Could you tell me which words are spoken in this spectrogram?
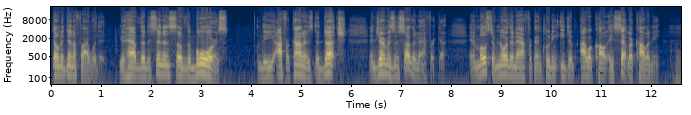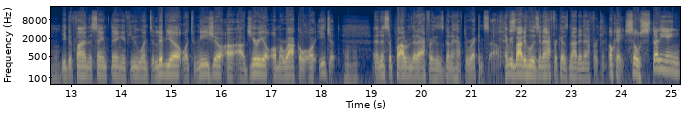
don't identify with it. You have the descendants of the Boers, the Afrikaners, the Dutch, and Germans in southern Africa. And most of northern Africa, including Egypt, I would call a settler colony. Mm-hmm. You could find the same thing if you went to Libya or Tunisia or Algeria or Morocco or Egypt. Mm-hmm. And it's a problem that Africa is going to have to reconcile. Everybody who is in Africa is not an African. Okay, so studying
